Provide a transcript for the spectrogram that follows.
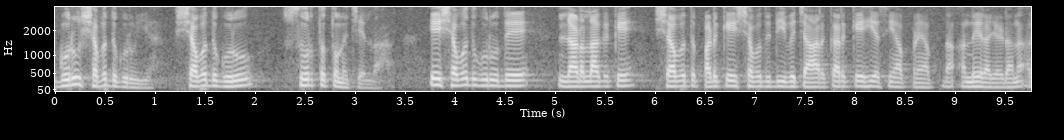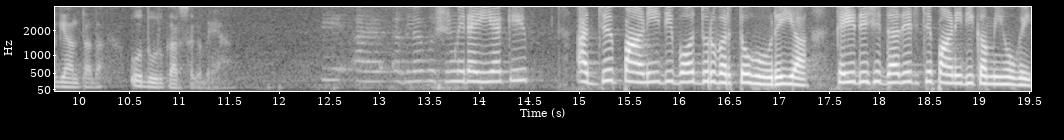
ਗੁਰੂ ਸ਼ਬਦ ਗੁਰੂ ਹੀ ਹੈ। ਸ਼ਬਦ ਗੁਰੂ ਸੁਰਤ ਤੁਨ ਚੇਲਾ ਇਹ ਸ਼ਬਦ ਗੁਰੂ ਦੇ ਲੜ ਲੱਗ ਕੇ ਸ਼ਬਦ ਪੜ੍ਹ ਕੇ ਸ਼ਬਦ ਦੀ ਵਿਚਾਰ ਕਰਕੇ ਹੀ ਅਸੀਂ ਆਪਣੇ ਆਪ ਦਾ ਅੰਧੇਰਾ ਜਿਹੜਾ ਨਾ ਅਗਿਆਨਤਾ ਦਾ ਉਹ ਦੂਰ ਕਰ ਸਕਦੇ ਹਾਂ। ਤੇ ਅ, ਅਗਲਾ ਕੁਐਸਚਨ ਮੇਰਾ ਇਹ ਹੈ ਕਿ ਅੱਜ ਪਾਣੀ ਦੀ ਬਹੁਤ ਦੁਰਵਰਤੋਂ ਹੋ ਰਹੀ ਆ। ਕਈ ਦੇਸ਼ ਇੱਦਾਂ ਦੇ ਜਿੱਥੇ ਪਾਣੀ ਦੀ ਕਮੀ ਹੋ ਗਈ।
